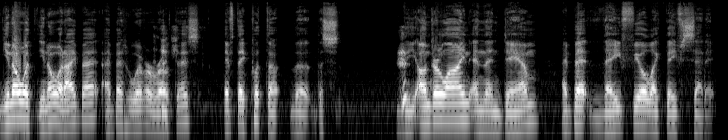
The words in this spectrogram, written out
You know what? You know what? I bet. I bet whoever wrote this, if they put the the the the underline and then damn, I bet they feel like they've said it.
